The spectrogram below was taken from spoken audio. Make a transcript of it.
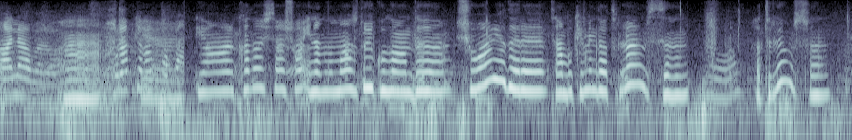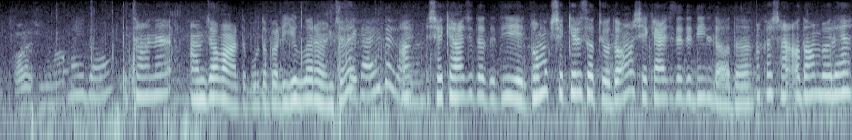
Hala var o. Ha, Murat kebap kapan. ya arkadaşlar şu an inanılmaz duygulandım. Şu var ya Dere. Sen bu kimin de hatırlar mısın? Hatırlıyor musun? Neydi o? Bir tane amca vardı burada böyle yıllar önce. Şekerli de Ay, şekerci dede değil. Pamuk şekeri satıyordu ama şekerci dede değildi adı. Arkadaşlar adam böyle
